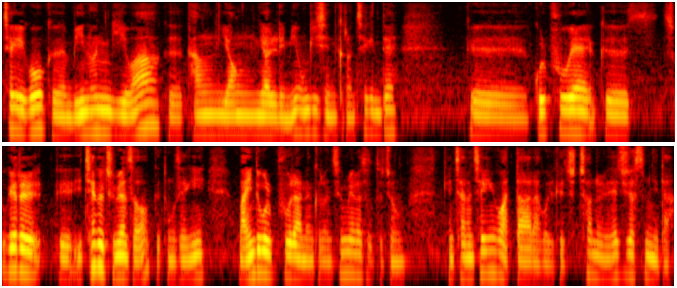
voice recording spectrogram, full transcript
책이고 그 민훈기와 그 강영열님이 옮기신 그런 책인데 그 골프의 그 소개를 그 이 책을 주면서 그 동생이 마인드 골프라는 그런 측면에서도 좀 괜찮은 책인 것 같다라고 이렇게 추천을 해주셨습니다.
